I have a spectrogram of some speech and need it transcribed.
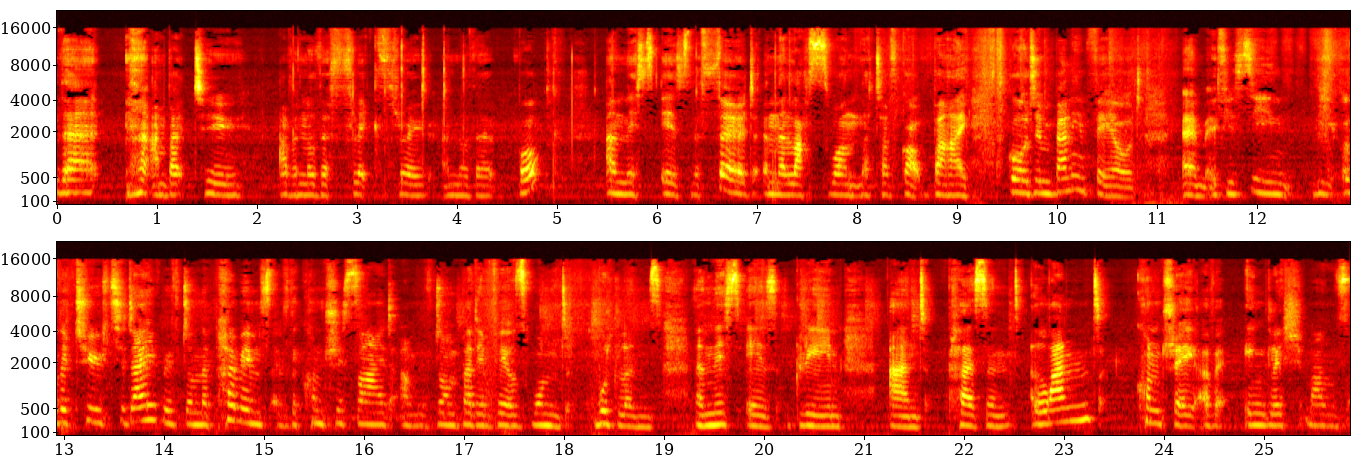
there, I'm back to have another flick through another book and this is the third and the last one that I've got by Gordon Beningfield. Um, if you've seen the other two today, we've done the poems of the countryside and we've done Beningfield's woodlands and this is green and pleasant land country of an Englishman's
